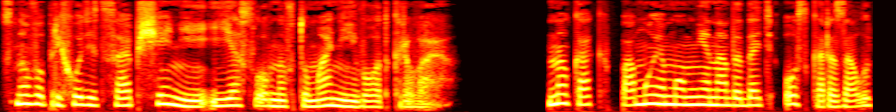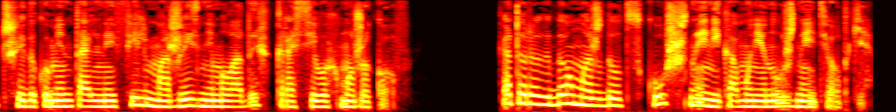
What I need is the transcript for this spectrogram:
Снова приходит сообщение, и я словно в тумане его открываю. Но как, по-моему, мне надо дать Оскара за лучший документальный фильм о жизни молодых красивых мужиков, которых дома ждут скучные, никому не нужные тетки.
